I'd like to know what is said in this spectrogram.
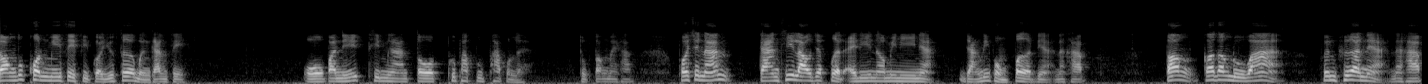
ลองทุกคนมีสี่สิบกว่ายูเซอร์เหมือนกันสิ โอ้ปันนี้ทีมงานโตพึบพับพึบพับหมดเลย ถูกต้องไหมครับ เพราะฉะนั้น การที่เราจะเปิด ID nominee เนี่ยอย่างที่ผมเปิดเนี่ยนะครับต้องก็ต้องดูว่าเพื่อนๆเนี่ยนะครับ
